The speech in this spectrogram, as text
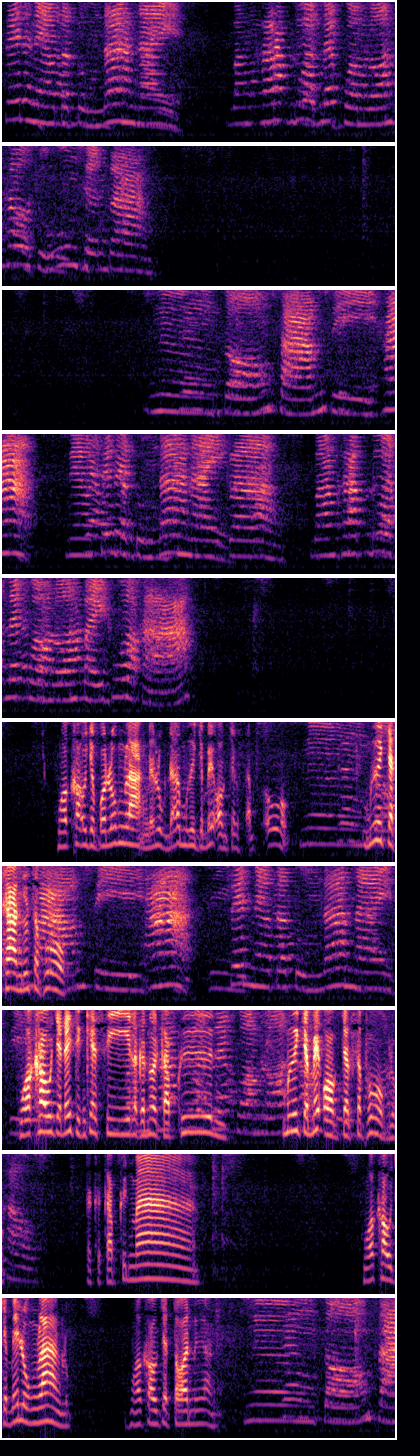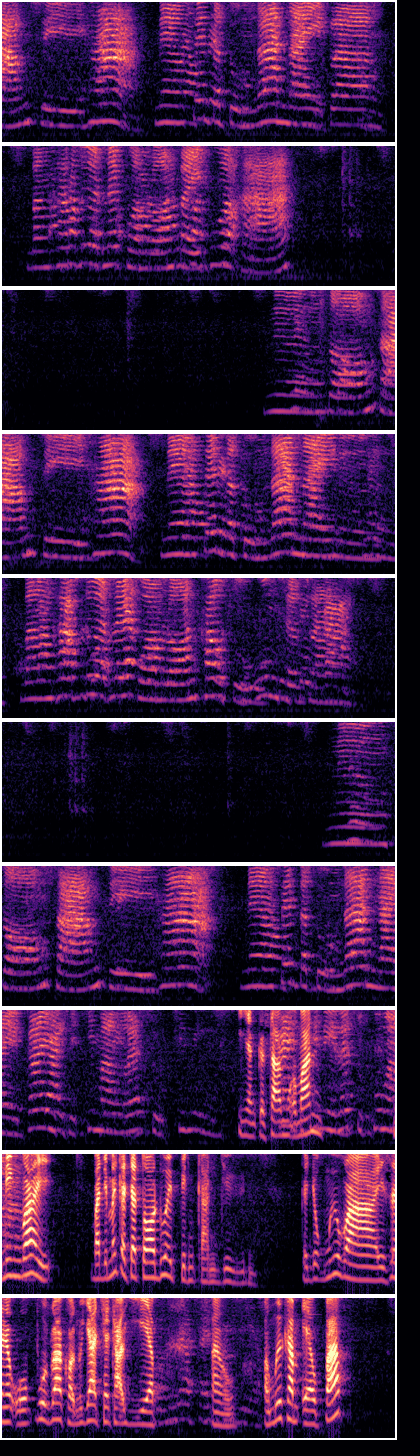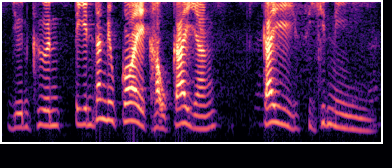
เส้นแนวตะตุ่มด้านใน บังคับเลือดและความร้อนเข้าสู่อุ้งเชิงกลางหนึ่งสองสามสี่ห้าแนวเส้นตะตุ่มด้านในกลาง บังคับเลือดและความร้อนไปทั่วขา หัวเข่าจะบนลงล่างนะลูกเด้อมือจะไม่ออกจากสะโพก หนึ่งมือจะข้างอยู่สะโพก สามสี่ห้าเส้นแนวตะตุ่มด้านในสี่หัวเข่าจะได้ถึงแค่ซีแล้วก็นวดกลับขึ้น และความร้อนมือจะไม่ออกจากสะโพกลูกเข่าแล้วก็กลับขึ้นมา หัวเข่าจะไม่ลงล่างลูกหัวเข่าจะต่อเนื่อง หนึ่งสองสามสี่ห้าแนวเส้นตะตุ่มด้านในกลาง บังคับเลือดและความร้อนไปทั่วขา หนึ่งสองสามสี่ห้าแนวเส้นตะตุ่มด้านในหนึ่งบังคับเลือดและความร้อนเข้าสู่อุ้งเชิงกลางหนึ่งสองสาม สี่ห้าแนวเส้นตะตุ่มด้านในใกล้สิทธิมังและสุดที่นิ่งอีหยังกระซังของมัน ใกล้สิทธิและสุดคู่มังนิ่งไว้บัดนี้มันก็จะต่อด้วยเป็นการยืนก็ยกมือไหวเสนอกพูดว่าขออนุญาตใช้เท้าเหยียบ เอาเอามือคำแอวปั๊บยืนคืนตีนทั้งนิ้วก้อย เข่าใกล้หยังใกล้สีขินีห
